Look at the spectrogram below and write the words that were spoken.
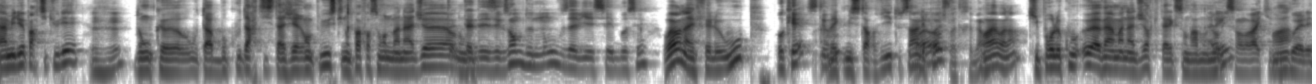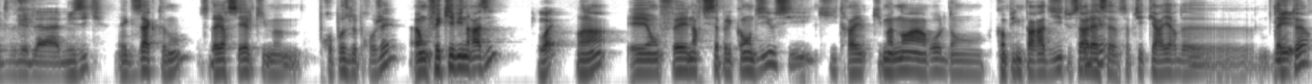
un, milieu particulier, Mhm. donc euh, où tu as beaucoup d'artistes à gérer en plus qui n'ont pas forcément de manager. T'as donc- t'as des exemples de noms que vous aviez essayé de bosser? Ouais, on avait fait le Whoop Ok. C'était avec Mr. V, tout ça à Ouais, ouais, l'époque. je vois très bien. Ouais, voilà. Qui pour le coup, eux avaient un manager qui était Alexandra Monori. Alexandra qui, du Ouais. coup, elle est devenue de la musique. Exactement. C'est d'ailleurs c'est elle qui me propose le projet. Euh, on fait Kevin Razi. Ouais. Voilà. Et on fait une artiste qui s'appelle Candy aussi, qui travaille, qui maintenant a un rôle dans Camping Paradis, tout ça. Elle a sa, sa petite carrière d'acteur.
